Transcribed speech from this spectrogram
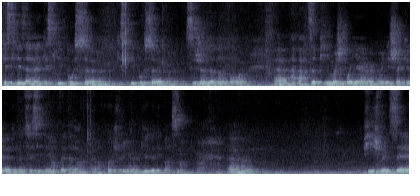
qu'est-ce qui les amène, qu'est-ce qui les pousse, qu'est-ce qui les pousse, ces jeunes-là, dans le fond, à partir. Puis moi, j'y voyais un, échec euh, de notre société, en fait, à leur, procurer un lieu de dépassement. Euh, puis je me disais,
